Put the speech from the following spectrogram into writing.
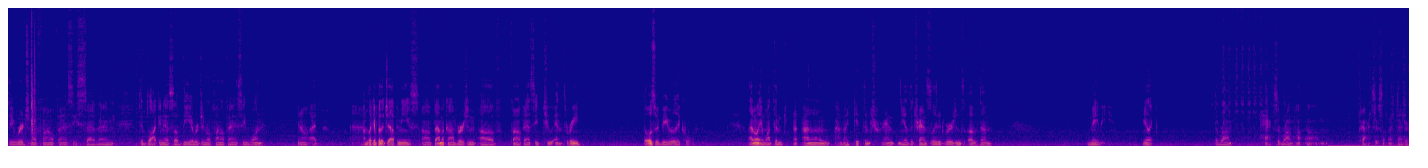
the original Final Fantasy VII, the blockiness of the original Final Fantasy One. You know, I I'm looking for the Japanese uh, Famicom version of Final Fantasy two and three. Those would be really cool. I don't even want them. I, don't, I might get them, tran, you know, the translated versions of them. Maybe, you know, like the ROM hacks of ROM um, cracks or something like that, or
